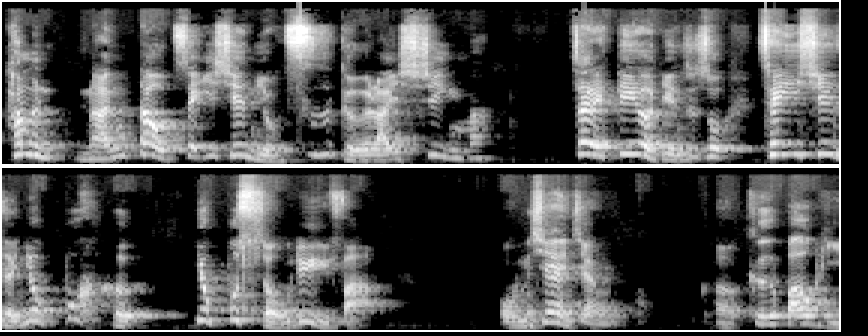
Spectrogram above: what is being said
他们难道这一些人有资格来信吗？再来第二点是说，这一些人又不合，又不守律法。我们现在讲，呃，割包皮、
